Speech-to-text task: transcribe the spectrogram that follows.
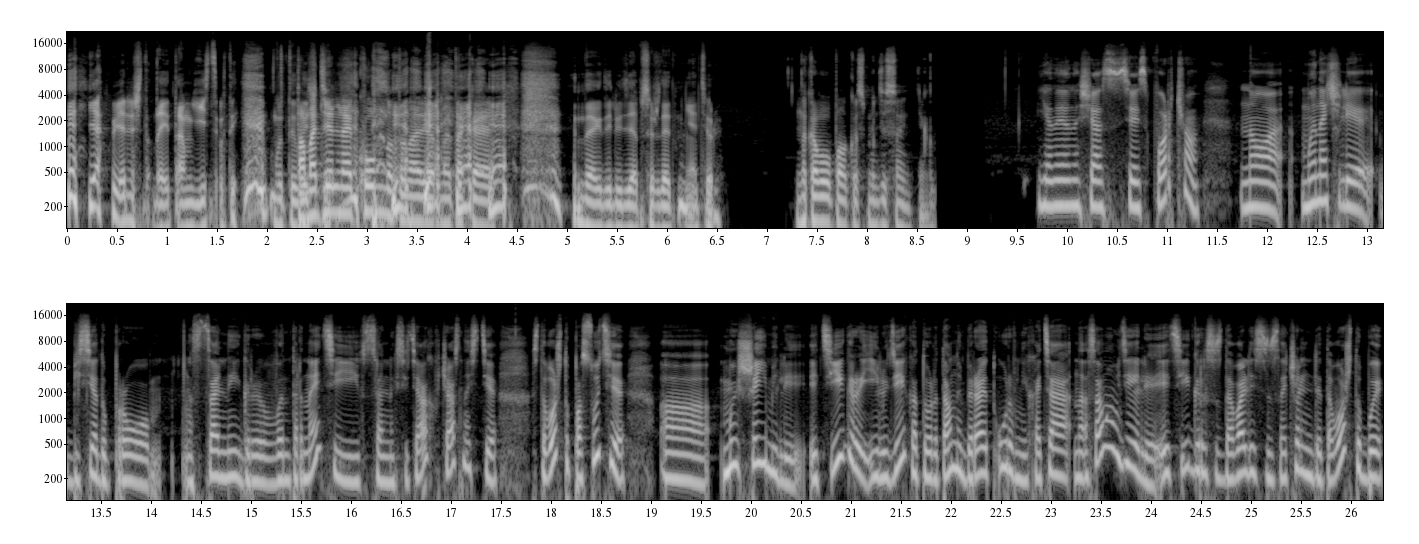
Я уверен, что да, и там есть вот и бутылочки. Там отдельная комната, наверное, такая. Да, где люди обсуждают миниатюры. На кого упал космодесантник? Я, наверное, сейчас все испорчу, но мы начали беседу про социальные игры в интернете и в социальных сетях, в частности, с того, что, по сути, а, мы шеймили эти игры и людей, которые там набирают уровни. Хотя на самом деле эти игры создавались изначально для того, чтобы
